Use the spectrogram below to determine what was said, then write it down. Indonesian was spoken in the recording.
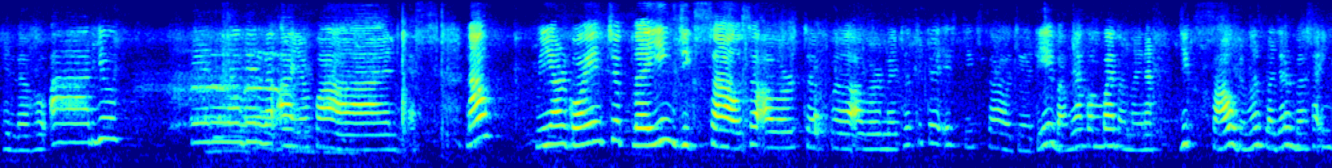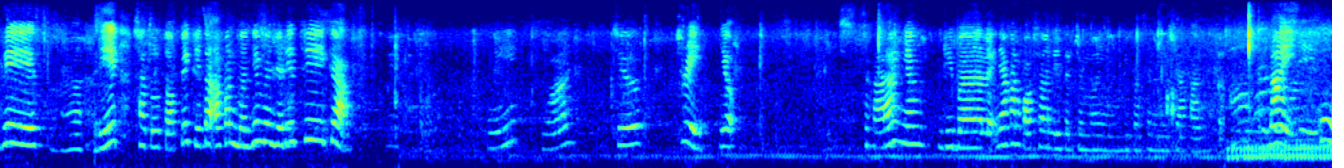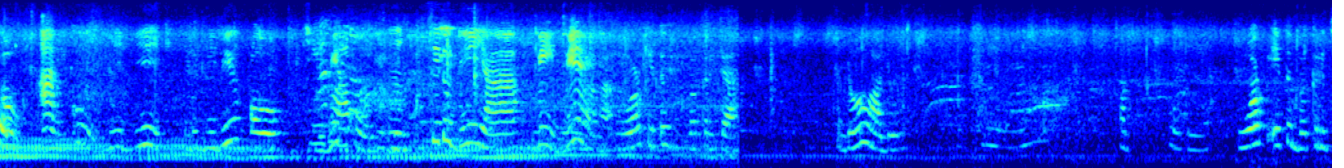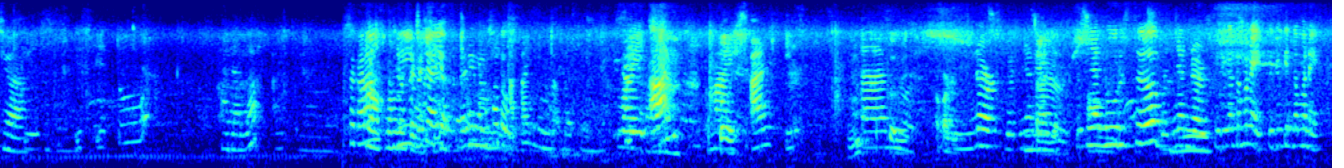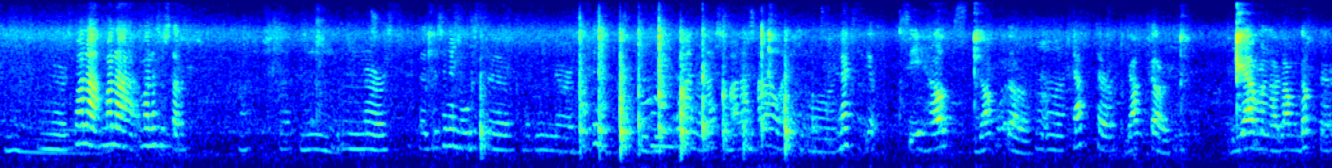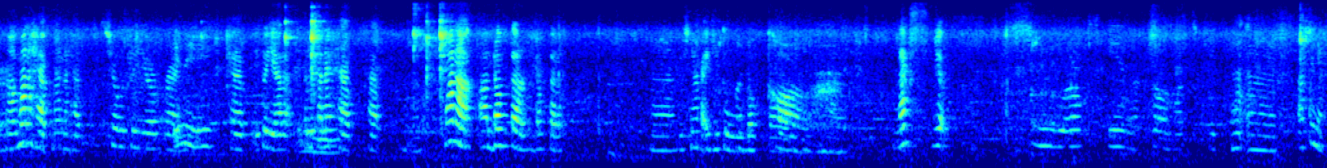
Hello, how are you? Hello, hello, I am fine. Yes. Now we are going to playing jigsaw. So our uh, our method today is jigsaw. Jadi Mbak Mia combine permainan jigsaw dengan pelajaran bahasa Inggris. Nah, jadi satu topik kita akan bagi menjadi tiga. Ini one, two, three. Yuk. Sekarang yang dibaliknya kan kosong diterjemahin di bahasa Indonesia kan. Mai, ku, an, ku, bibi. Bibi, oh, bibi aku. Mm. Situ dia. Enggak? Work itu bekerja. Aduh, aduh. Work itu bekerja. Is itu Adalah sekarang Nah, nomor dibaca yuk dari nomor satu. apa ini Mbak bacanya? My aunt My aunt is a nurse. nurse berarti nurse. Nurse. Terusnya nurse berarti nurse. Tunjukkan temen nih, tunjukin temen nih. Nurse. Mana mana mana suster? Nurse. Dan Tulisannya nurse berarti nurse. Ibu adalah seorang perawat. Oh, next yuk. She helps doctor. Heeh, doctor. Doctor. Dia menolong dokter. Nah, mana help? Mana help? Show to your friend. Ini help itu ya tulisannya help help mana Ah, dokter dokter nah terusnya kayak gitu dokter next yuk she works in a hospital. Heeh. artinya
